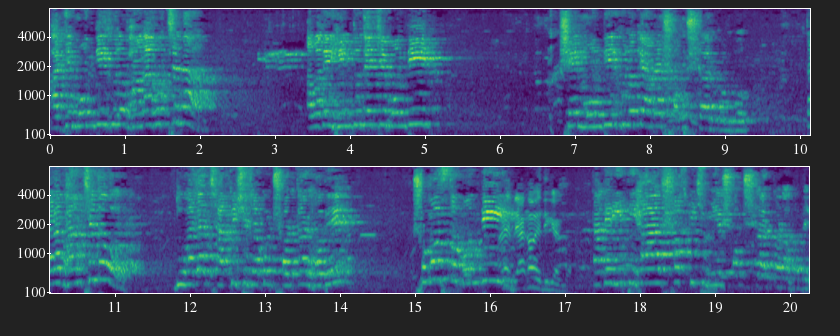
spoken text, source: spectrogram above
আর যে মন্দিরগুলো ভাঙা হচ্ছে না, আমাদের হিন্দুদের যে মন্দির, সেই মন্দিরগুলোকে আমরা সংস্কার করব। তারা ভাঙছে তো? দু হাজার ছাব্বিশে যখন সরকার হবে সমস্ত মন্দির তাদের ইতিহাস সবকিছু নিয়ে সংস্কার করা হবে।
